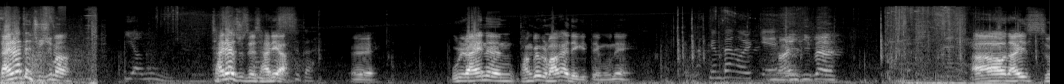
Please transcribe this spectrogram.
라인한테 주지마. 영웅은 자리야 주세요 자리야. 예. 우리 라인은 방벽을 막아야 되기 때문에. 금방 올게. 라인 디펜 아 나이스.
